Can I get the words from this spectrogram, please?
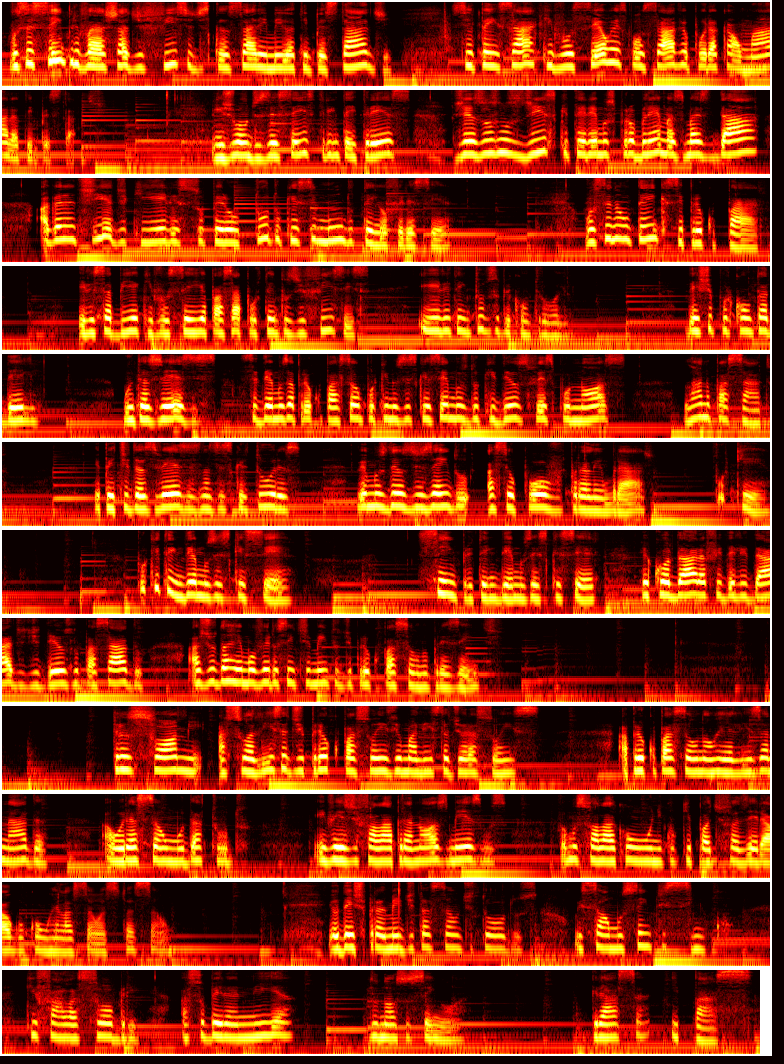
Você sempre vai achar difícil descansar em meio à tempestade se pensar que você é o responsável por acalmar a tempestade. Em João 16, 33, Jesus nos diz que teremos problemas, mas dá a garantia de que ele superou tudo que esse mundo tem a oferecer. Você não tem que se preocupar. Ele sabia que você ia passar por tempos difíceis e ele tem tudo sob controle. Deixe por conta dele. Muitas vezes cedemos à preocupação porque nos esquecemos do que Deus fez por nós lá no passado. Repetidas vezes nas Escrituras, vemos Deus dizendo a seu povo para lembrar. Por quê? Por que tendemos a esquecer? Sempre tendemos a esquecer. Recordar a fidelidade de Deus no passado ajuda a remover o sentimento de preocupação no presente. Transforme a sua lista de preocupações em uma lista de orações. A preocupação não realiza nada, a oração muda tudo. Em vez de falar para nós mesmos, vamos falar com o único que pode fazer algo com relação à situação. Eu deixo para a meditação de todos o Salmo 105, que fala sobre a soberania do nosso Senhor. Graça e paz.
